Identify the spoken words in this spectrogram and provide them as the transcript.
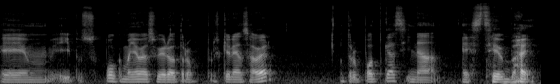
Em, y pues supongo que mañana voy a subir otro, por si querían saber. Otro podcast y nada. Este, bye.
